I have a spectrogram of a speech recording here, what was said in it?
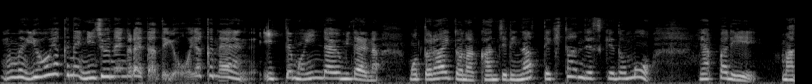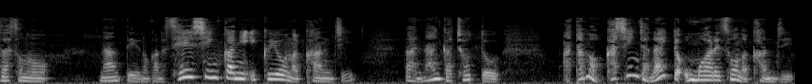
ようやくね、20年ぐらい経ってようやくね、行ってもいいんだよみたいな、もっとライトな感じになってきたんですけども、やっぱり、まだその、なんていうのかな、精神科に行くような感じ。あ、なんかちょっと、頭おかしいんじゃないって思われそうな感じ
